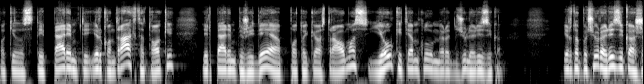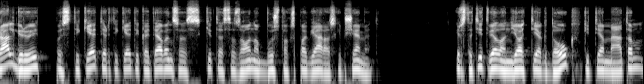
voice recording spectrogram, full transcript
pakilas. Tai perimti ir kontraktą tokį, ir perimti žaidėją po tokios traumos jau kitiem klubam yra didžiulė rizika. Ir tuo pačiu yra rizika žalgiriui pasitikėti ir tikėti, kad Evansas kitą sezoną bus toks pat geras kaip šiemet. Ir statyti vėl ant jo tiek daug kitiem metam,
